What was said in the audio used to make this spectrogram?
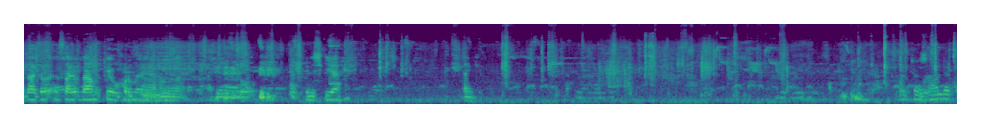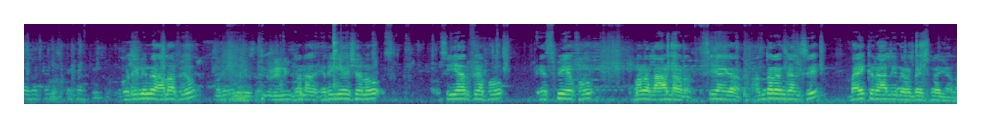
नागर सागर डैम के ऊपर में हमने अभी इसको फिनिश किया है thank you good evening all of you మన ఇరిగేషను సిఆర్పిఎఫ్ ఎస్పీఎఫ్ మన లాండ్ ఆర్డర్ సిఐ గారు అందరం కలిసి బైక్ ర్యాలీ నిర్వహించిన ఇవాళ.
